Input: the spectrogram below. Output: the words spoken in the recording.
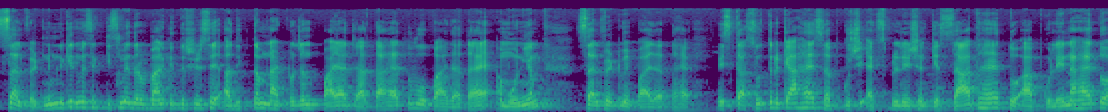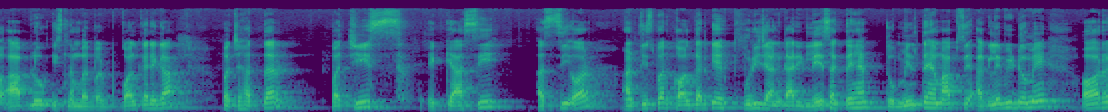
सल्फेट। निम्नलिखित में से किसमें द्रव्यमान की दृष्टि से अधिकतम नाइट्रोजन पाया जाता है? तो वो पाया जाता है, अमोनियम सल्फेट में पाया जाता है। इसका सूत्र क्या है? सब कुछ एक्सप्लेनेशन के साथ है तो आपको लेना है तो आप लोग इस नंबर पर कॉल करेगा। पचहत्तर, पच्चीस, इक्यासी, अस्सी और अड़तीस पर कॉल करके पूरी जानकारी ले सकते हैं। तो मिलते हैं हम आपसे अगले वीडियो में और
